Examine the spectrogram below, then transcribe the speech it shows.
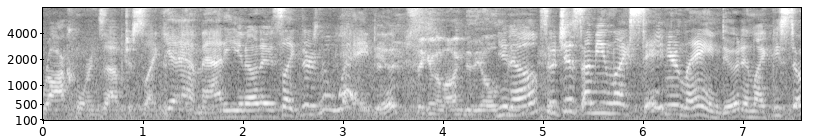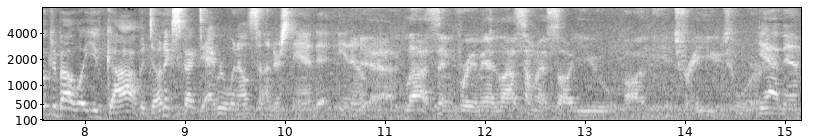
rock horns up, just like yeah, Maddie. You know, and it's like there's no way, dude. Singing along to the old You know, beat. know? So just, I mean, like, stay in your lane, dude, and, like, be stoked about what you've got, but don't expect everyone else to understand it, you know? Yeah. Last thing for you, man. Last time I saw you on the Atreyu tour. Yeah, man.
